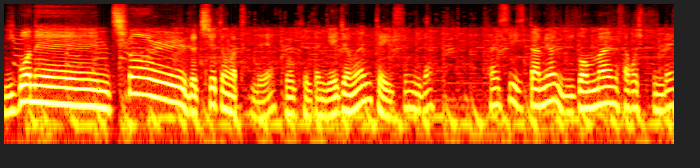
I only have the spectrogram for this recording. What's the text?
2권은 7월 며칠이었던 것 같은데 그렇게 일단 예정은 돼 있습니다. 살 수 있다면 이것만 사고 싶은데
